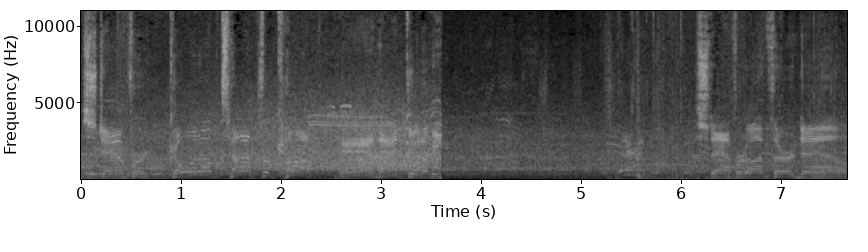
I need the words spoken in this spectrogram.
Stafford going up top for Kupp. And that going to be... Stafford on third down.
